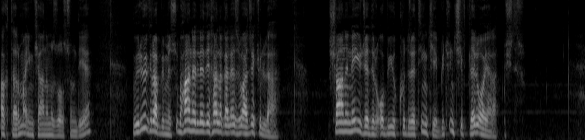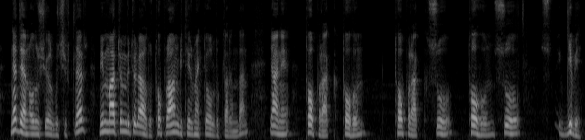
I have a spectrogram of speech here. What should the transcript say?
aktarma imkanımız olsun diye. Buyuruyor ki Rabbimiz Subhanellezi halakal ezvace küllaha. Şanı ne yücedir o büyük kudretin ki bütün çiftleri o yaratmıştır. Neden oluşuyor bu çiftler? Mimma bütül ardu. Toprağın bitirmekte olduklarından. Yani toprak, tohum, toprak, su, tohum, su gibi.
